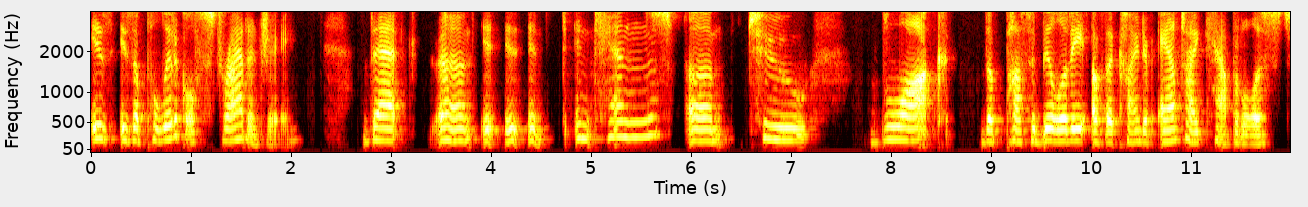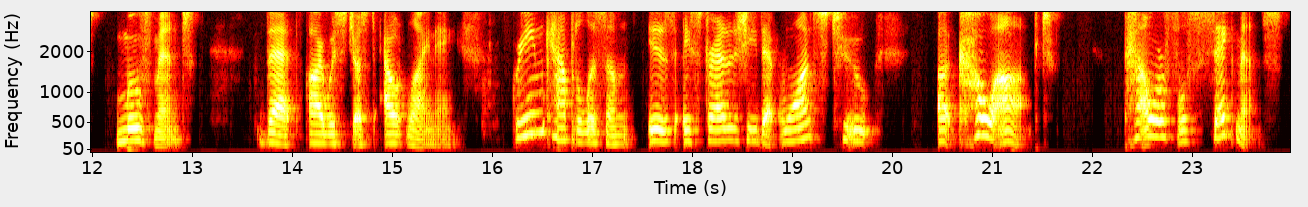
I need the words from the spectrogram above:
is, is a political strategy that um, it, it, it, intends um, to block the possibility of the kind of anti capitalist movement that I was just outlining. Green capitalism is a strategy that wants to uh, co opt powerful segments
